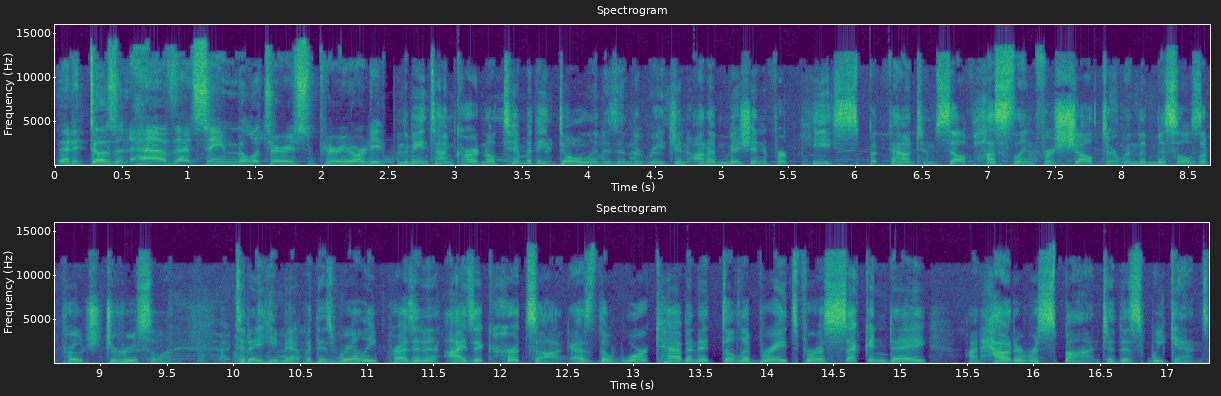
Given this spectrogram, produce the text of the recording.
that it doesn't have that same military superiority. In the meantime, Cardinal Timothy Dolan is in the region on a mission for peace, but found himself hustling for shelter when the missiles approached Jerusalem. Today he met with Israeli President Isaac Herzog as the war cabinet deliberates for a second day on how to respond to this weekend's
